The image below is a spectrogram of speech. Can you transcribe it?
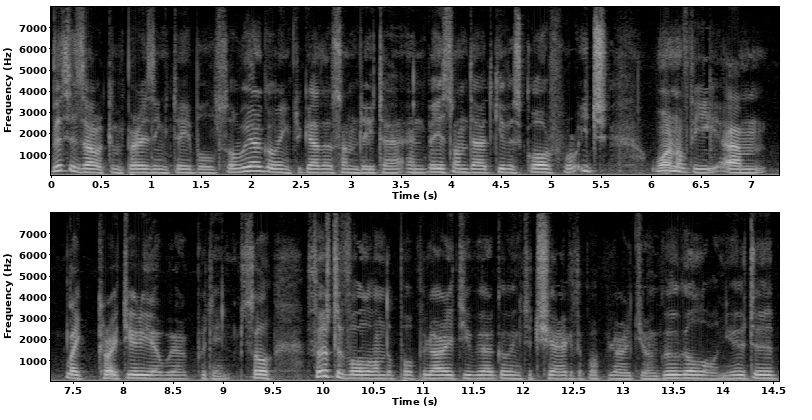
This is our comparison table, so we are going to gather some data and based on that give a score for each one of the um, like criteria we are putting. So first of all on the popularity we are going to check the popularity on Google, on YouTube.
